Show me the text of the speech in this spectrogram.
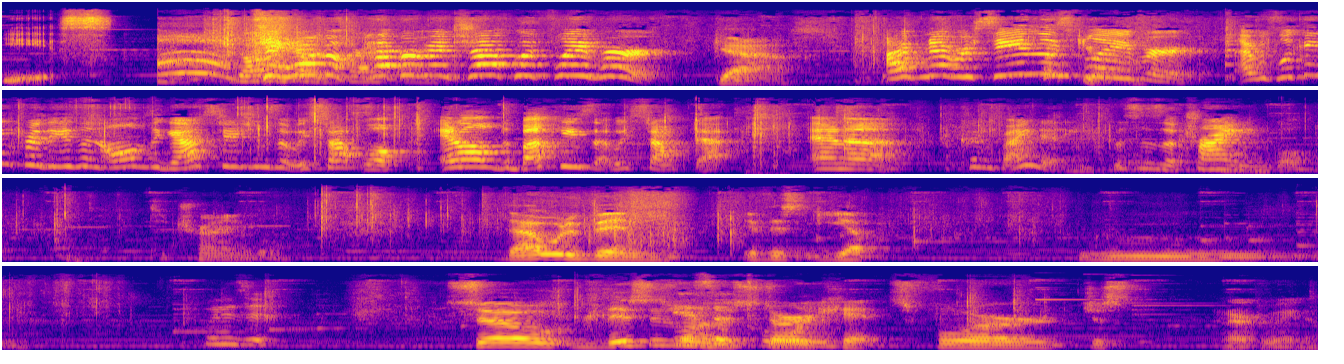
Yes. They have a peppermint chocolate flavor. Gas. I've never seen this Thank you. flavor. I was looking for these in all of the gas stations that we stopped, well, in all of the Buc-ee's that we stopped at, and uh, couldn't find any. This is a triangle. It's a triangle. That would have been if this. Yep. Ooh. What is it? So this is one of the It's a star toy. kits for just An Arduino.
